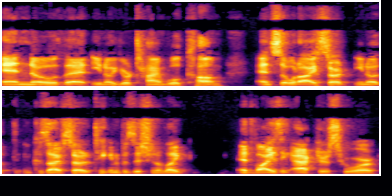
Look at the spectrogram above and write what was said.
and know that, you know, your time will come. And so what I start, you know, cause I've started taking a position of like advising actors who are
